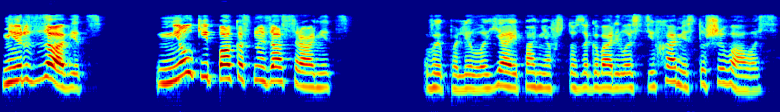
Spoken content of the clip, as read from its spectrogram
Мерзавец, мелкий пакостный засранец, выпалила я и, поняв, что заговорила стихами, стушевалась.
